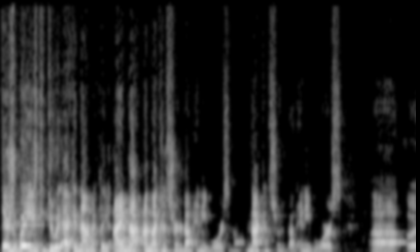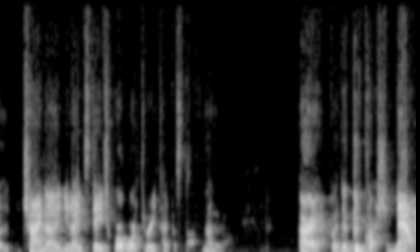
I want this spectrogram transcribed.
there's ways to do it economically. I'm not. I'm not concerned about any wars at all. I'm not concerned about any wars. Uh, uh China, United States, World War III type of stuff. Not at all. All right, but a good question. Now,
